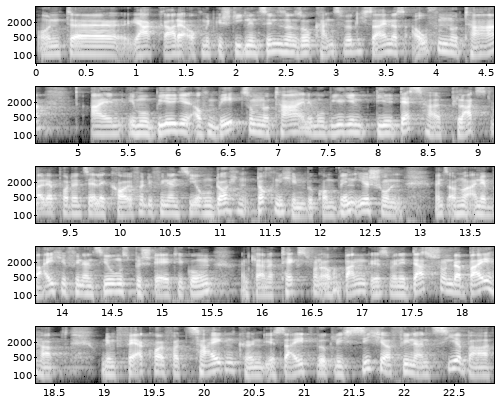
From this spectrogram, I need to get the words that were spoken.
Und äh, ja, gerade auch mit gestiegenen Zinsen und so kann es wirklich sein, dass auf dem Notar ein Immobilien, auf dem Weg zum Notar ein Immobiliendeal deshalb platzt, weil der potenzielle Käufer die Finanzierung doch, doch nicht hinbekommt. Wenn ihr schon, wenn es auch nur eine weiche Finanzierungsbestätigung, ein kleiner Text von eurer Bank ist, wenn ihr das schon dabei habt und dem Verkäufer zeigen könnt, ihr seid wirklich sicher finanzierbar,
